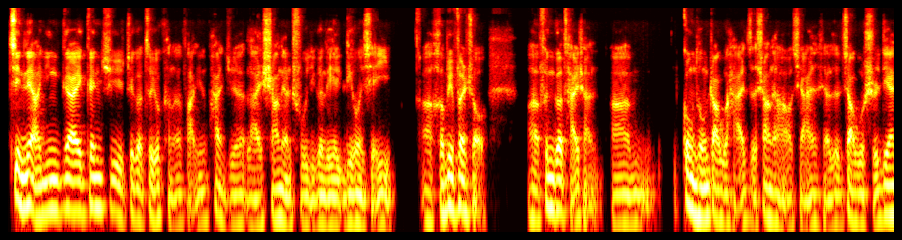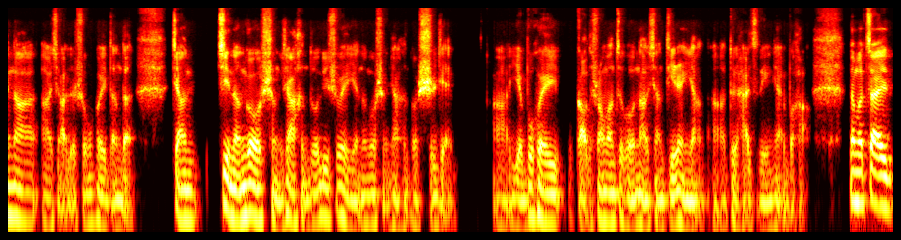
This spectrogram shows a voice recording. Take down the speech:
尽量应该根据这个最有可能的法庭的判决来商量出一个离离婚协议啊，和平分手啊，分割财产啊，共同照顾孩子，商量好小孩小孩子照顾时间呐啊，小孩子生活费等等，这样既能够省下很多律师费，也能够省下很多时间。啊，也不会搞得双方最后闹得像敌人一样啊，对孩子的影响也不好。那么在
